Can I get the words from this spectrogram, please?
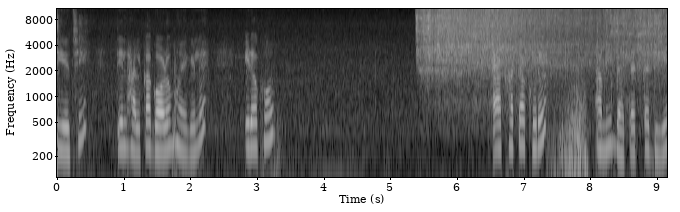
দিয়েছি। তেল হালকা গরম হয়ে গেলে এরকম এক হাতা করে আমি ব্যাটারটা দিয়ে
